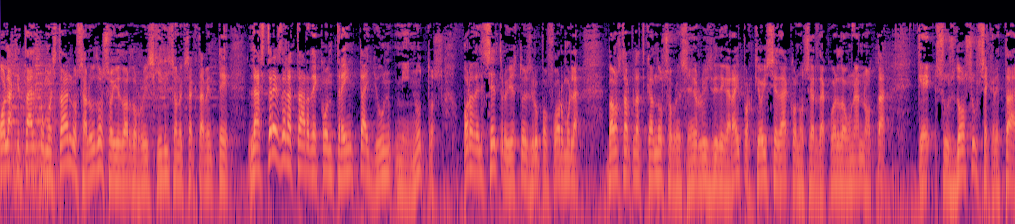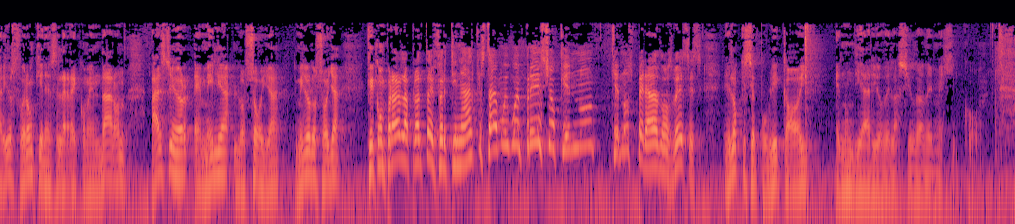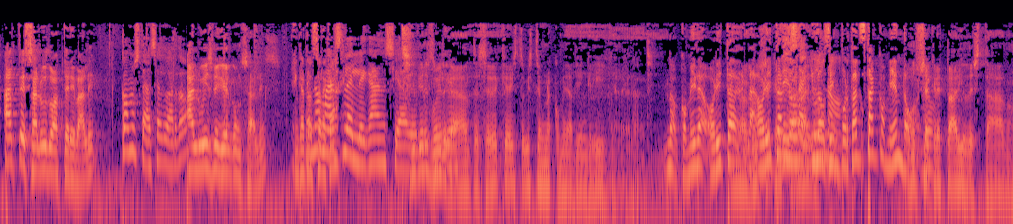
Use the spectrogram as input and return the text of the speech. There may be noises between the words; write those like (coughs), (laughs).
Hola, ¿qué tal? ¿Cómo están? Los saludos, soy Eduardo Ruiz Gil y son exactamente las 3 de la tarde con 31 minutos, hora del centro y esto es Grupo Fórmula. Vamos a estar platicando sobre el señor Luis Videgaray porque hoy se da a conocer, de acuerdo a una nota, que sus dos subsecretarios fueron quienes le recomendaron al señor Emilia Lozoya, Emilio Lozoya, que comprara la planta de Fertinal, que estaba a muy buen precio, que no, que no esperara dos veces. Es lo que se publica hoy en un diario de la Ciudad de México. Antes saludo a Tere Vale, ¿Cómo estás, Eduardo? a Luis Miguel González. Encantado de estar acá. nomás la elegancia. Sí, de vienes Luis muy Miguel. elegante, se ve que ahí estuviste en una comida bien grilla, ¿verdad? No, comida. Ahorita, la- ahorita los, los importantes están comiendo. Un Yo- secretario de Estado,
